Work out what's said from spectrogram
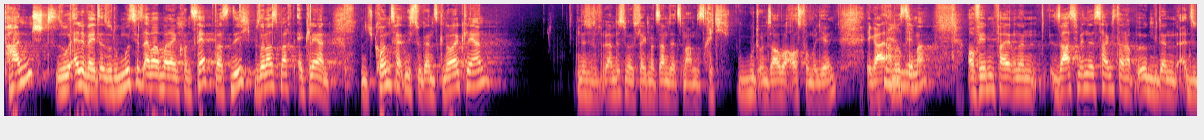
puncht, so elevated. Also du musst jetzt einfach mal dein Konzept, was dich besonders macht, erklären. Und ich konnte es halt nicht so ganz genau erklären. Da müssen wir uns vielleicht mal zusammensetzen, machen das richtig gut und sauber ausformulieren. Egal, anderes ja, Thema. Auf jeden Fall. Und dann saß ich am Ende des Tages da und habe irgendwie dann, also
